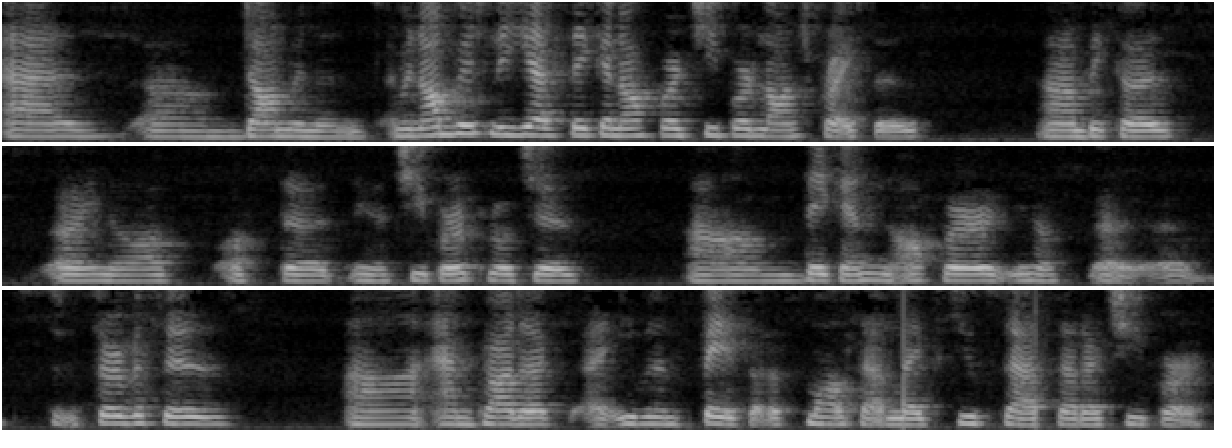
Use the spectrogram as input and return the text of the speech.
as um, dominant. I mean, obviously, yes, they can offer cheaper launch prices um, because uh, you know of of the you know cheaper approaches. Um, they can offer you know uh, uh services uh, and products uh, even in space, of small satellites, CubeSats that are cheaper.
